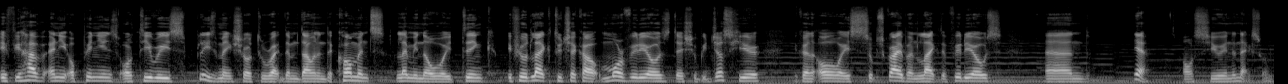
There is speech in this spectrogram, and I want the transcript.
If you have any opinions or theories, please make sure to write them down in the comments. Let me know what you think. If you'd like to check out more videos, they should be just here. You can always subscribe and like the videos. And yeah, I'll see you in the next one.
